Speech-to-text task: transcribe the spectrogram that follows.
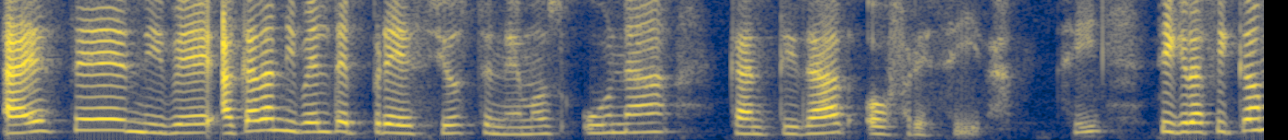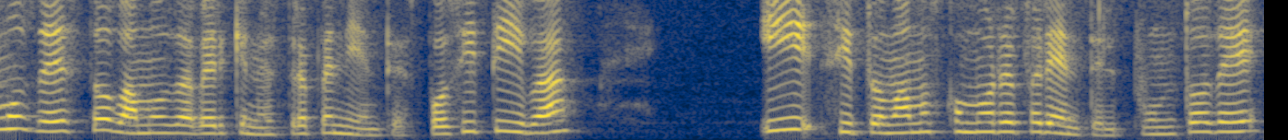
a, este nivel, a cada nivel de precios tenemos una cantidad ofrecida. Si graficamos esto, vamos a ver que nuestra pendiente es positiva y si tomamos como referente el punto D,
